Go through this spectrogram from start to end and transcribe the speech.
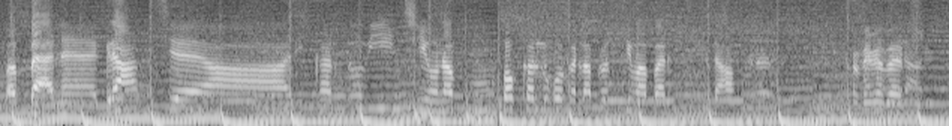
Va bene, grazie a Riccardo Vinci, una, un bocca al lupo per la prossima partita. Arrivederci.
